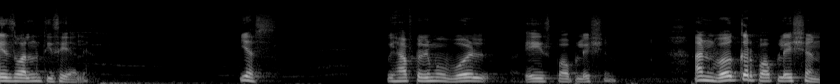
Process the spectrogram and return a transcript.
ఏజ్ వాళ్ళని తీసేయాలి. Yes we have to remove world age population and worker population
